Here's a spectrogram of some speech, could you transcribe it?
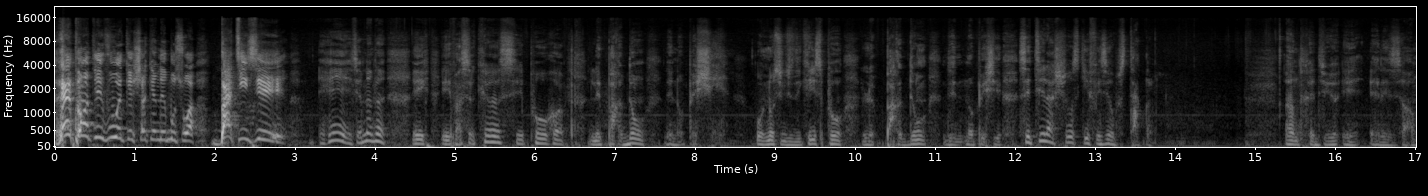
répandez-vous et que chacun de vous soit baptisé. Eh, et, et, parce que c'est pour le pardon de nos péchés. Au nom de Jésus-Christ, pour le pardon de nos péchés. C'était la chose qui faisait obstacle entre Dieu et, les hommes.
